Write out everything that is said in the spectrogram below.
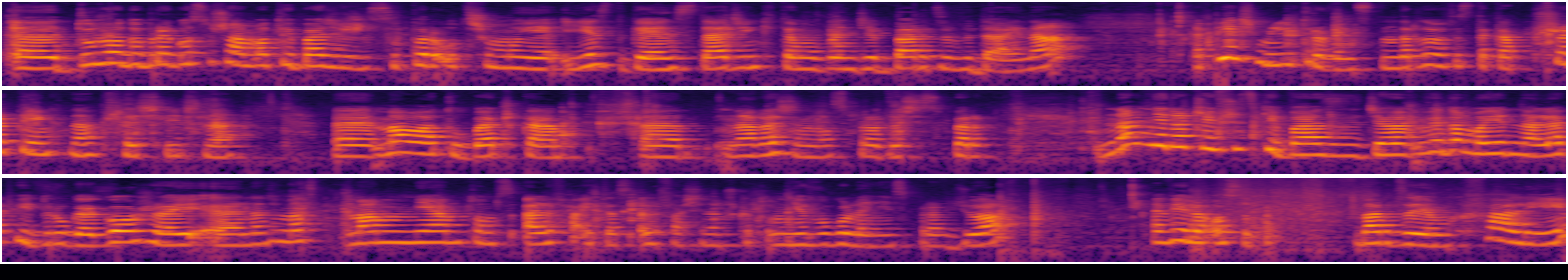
E, Dużo dobrego słyszałam o tej bazie, że super utrzymuje, jest gęsta, dzięki temu będzie bardzo wydajna. E, 5 ml, więc standardowo to jest taka przepiękna, prześliczna, e, mała tubeczka. E, Na razie no, sprawdza się super. Na mnie raczej wszystkie bazy działają, wiadomo, jedna lepiej, druga gorzej, e, natomiast mam, miałam tą z Elfa i ta z Elfa się na przykład u mnie w ogóle nie sprawdziła. Wiele osób bardzo ją chwali.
